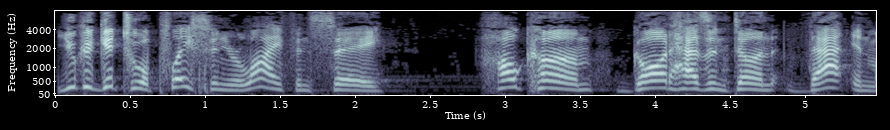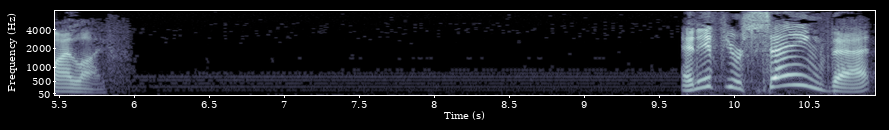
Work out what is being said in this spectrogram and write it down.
you could get to a place in your life and say, How come God hasn't done that in my life? And if you're saying that,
